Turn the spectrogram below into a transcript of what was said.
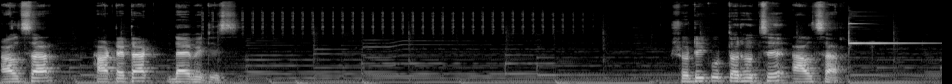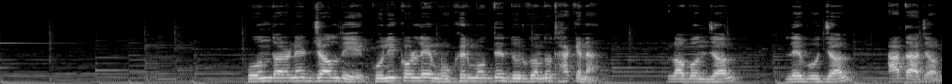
Ulcer, heart attack, diabetes. সঠিক উত্তর হচ্ছে আলসার। কোন ধরনের জল দিয়ে কুলি করলে মুখের মধ্যে দুর্গন্ধ থাকে না? লবণ জল, লেবু জল, আদা জল।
